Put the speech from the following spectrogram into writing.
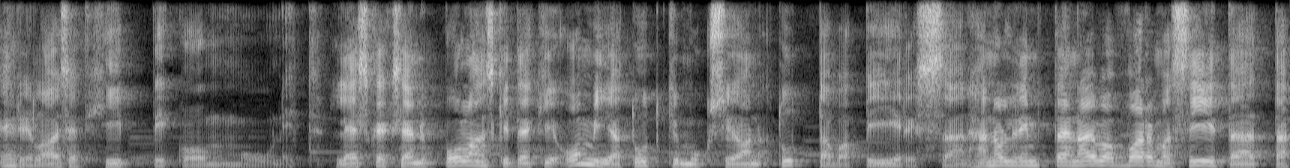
erilaiset hippikommuunit. Leskeksi jäänyt Polanski teki omia tutkimuksiaan tuttava piirissään. Hän oli nimittäin aivan varma siitä, että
